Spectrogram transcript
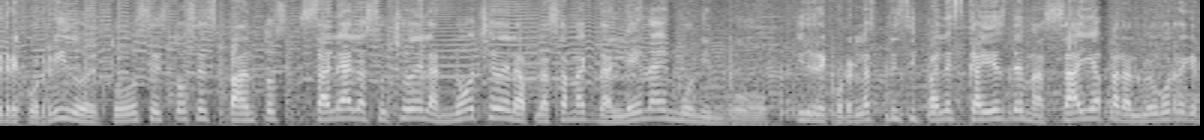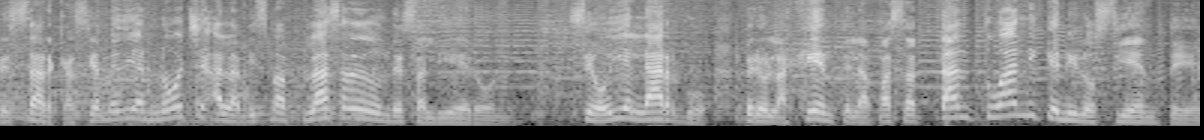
Recorrido de todos estos espantos sale a las 8 de la noche de la Plaza Magdalena en Monimbo y recorre las principales calles de Masaya para luego regresar casi a medianoche a la misma plaza de donde salieron. Se oye largo, pero la gente la pasa tanto ani que ni lo siente.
